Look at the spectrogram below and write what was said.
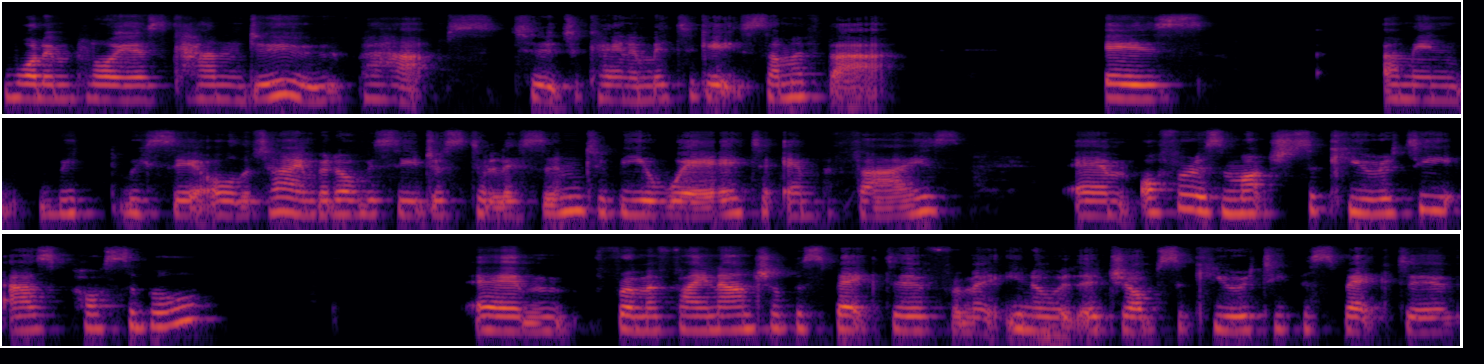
what employers can do, perhaps, to to kind of mitigate some of that, is I mean, we, we say it all the time, but obviously just to listen, to be aware, to empathize, um, offer as much security as possible um, from a financial perspective, from a, you know, a job security perspective,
